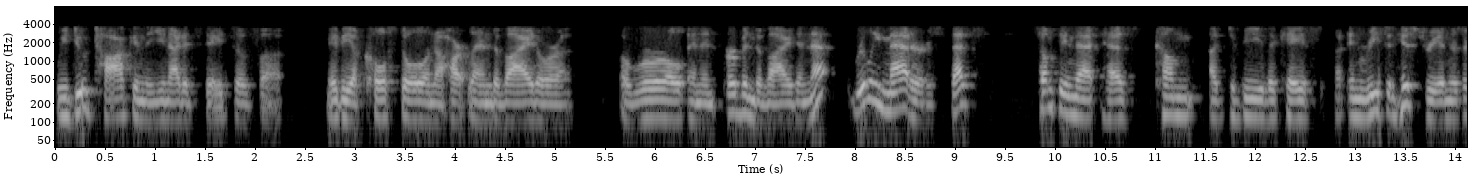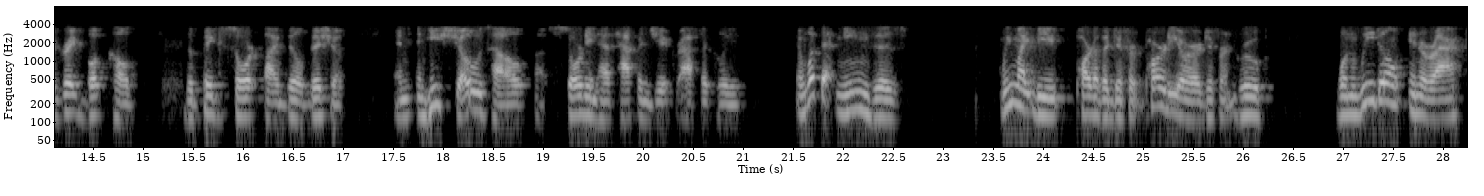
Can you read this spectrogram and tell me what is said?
We do talk in the United States of uh, maybe a coastal and a heartland divide or a, a rural and an urban divide, and that really matters. That's something that has come uh, to be the case in recent history, and there's a great book called The Big Sort by Bill Bishop and, and he shows how uh, sorting has happened geographically. And what that means is we might be part of a different party or a different group. When we don't interact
